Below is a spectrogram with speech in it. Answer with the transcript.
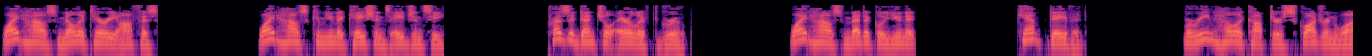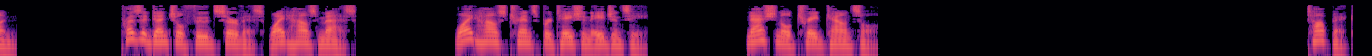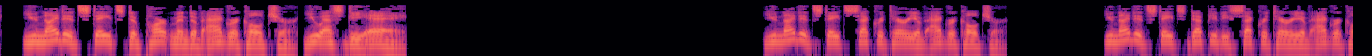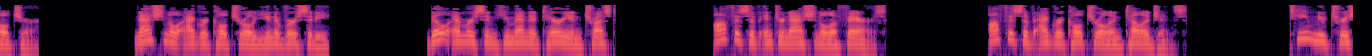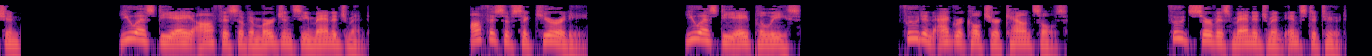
White House Military Office. White House Communications Agency. Presidential Airlift Group. White House Medical Unit. Camp David. Marine Helicopter Squadron 1 Presidential Food Service White House Mess. White House Transportation Agency. National Trade Council. Topic. United States Department of Agriculture USDA United States Secretary of Agriculture. United States Deputy Secretary of Agriculture. National Agricultural University Bill Emerson Humanitarian Trust Office of International Affairs Office of Agricultural Intelligence Team Nutrition USDA Office of Emergency Management Office of Security USDA Police Food and Agriculture Councils Food Service Management Institute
